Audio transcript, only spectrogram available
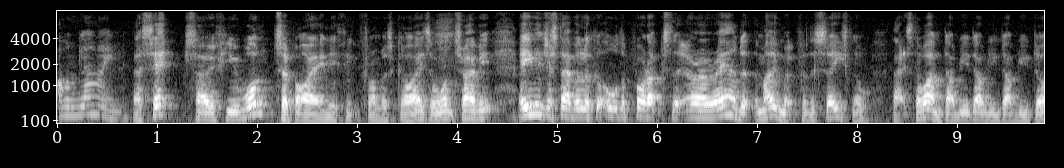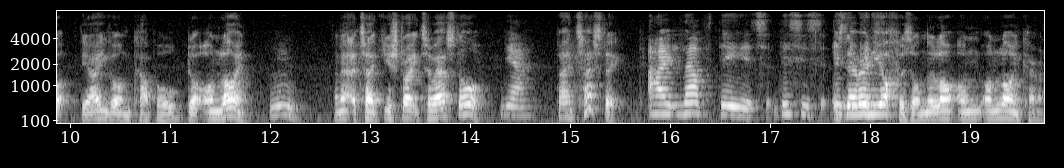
www.theavoncouple.online. That's it. So if you want to buy anything from us, guys, or want to have it, even just have a look at all the products that are around at the moment for the seasonal, that's the one. www.theavoncouple.online, Mm, and that'll take you straight to our store. yeah. Fantastic. I love these. This is. Is there any offers on the lo- on online, Karen?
